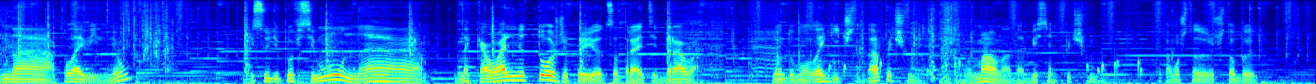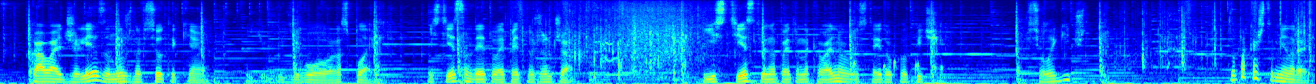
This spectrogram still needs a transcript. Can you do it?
на плавильню. И, судя по всему, на наковальню тоже придется тратить дрова. Ну, думаю, логично, да? Почему? Мало надо объяснять, почему. Потому что, чтобы ковать железо, нужно все-таки его расплавить. Естественно, для этого опять нужен жар. Естественно, поэтому наковальня стоит около печи. Все логично. Ну, пока что мне нравится.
